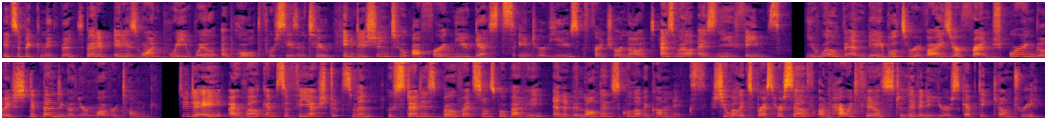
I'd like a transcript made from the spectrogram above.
it's a big commitment, but it is one we will uphold for season 2. In addition to offering new guests interviews, French or not, as well as new themes. You will then be able to revise your French or English depending on your mother tongue. Today, I welcome Sophia Stutzman, who studies both at Sciences Po Paris and at the London School of Economics. She will express herself on how it feels to live in a Eurosceptic country,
